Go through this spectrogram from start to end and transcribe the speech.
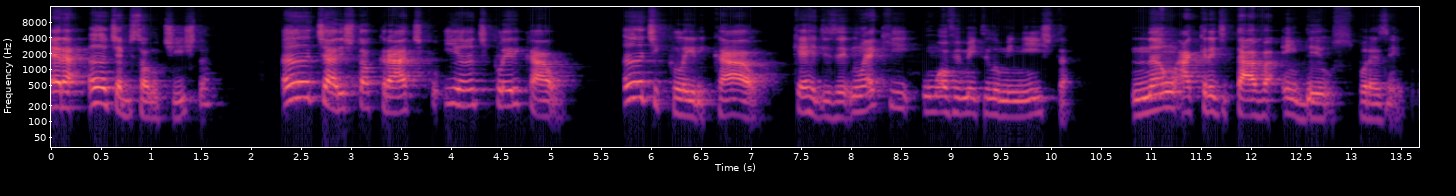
Era anti-absolutista, anti-aristocrático e anticlerical. Anticlerical quer dizer, não é que o movimento iluminista não acreditava em Deus, por exemplo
